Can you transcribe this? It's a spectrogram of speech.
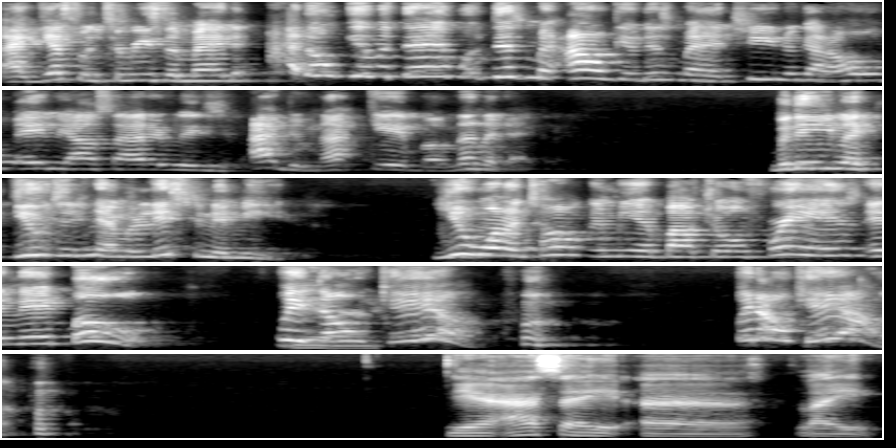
I guess with Teresa, man, I don't give a damn what this man. I don't give this man cheating, got a whole baby outside the relationship. I do not care about none of that. But then you like, you just never listen to me. You want to talk to me about your friends and their bull. We yeah. don't care. we don't care. yeah, I say uh like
